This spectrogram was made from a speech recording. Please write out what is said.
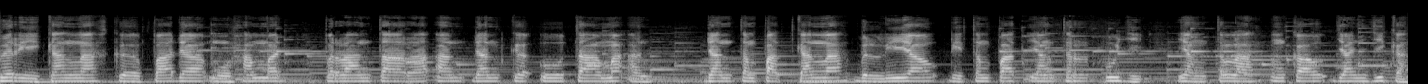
berikanlah kepada Muhammad perantaraan dan keutamaan dan tempatkanlah beliau di tempat yang terpuji yang telah engkau janjikan.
